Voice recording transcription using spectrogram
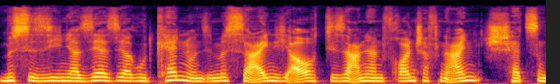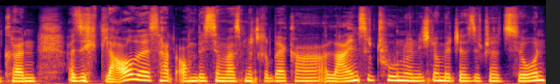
müsste sie ihn ja sehr, sehr gut kennen und sie müsste eigentlich auch diese anderen Freundschaften einschätzen können. Also ich glaube, es hat auch ein bisschen was mit Rebecca allein zu tun und nicht nur mit der Situation.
